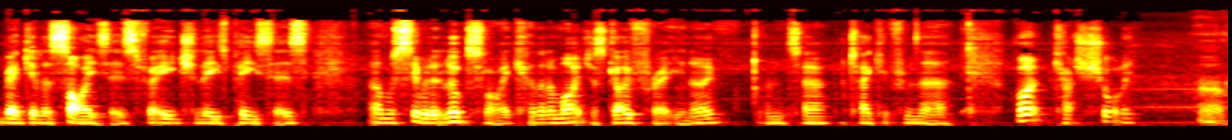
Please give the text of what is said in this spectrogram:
regular sizes for each of these pieces and we'll see what it looks like and then I might just go for it, you know, and uh, we'll take it from there. Right, catch you shortly. Oh,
